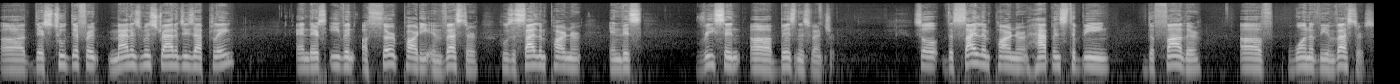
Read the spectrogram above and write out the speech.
uh, there's two different management strategies at play, and there's even a third party investor who's a silent partner in this recent uh, business venture. So the silent partner happens to be the father of one of the investors.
